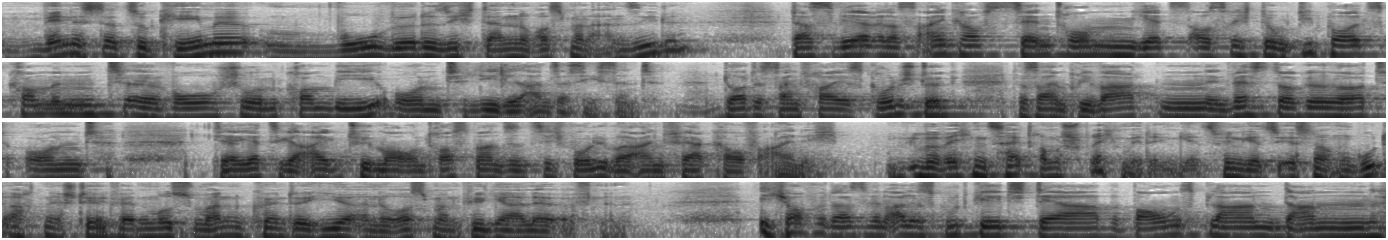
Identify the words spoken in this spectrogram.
Wenn es dazu käme, wo würde sich dann Rossmann ansiedeln? Das wäre das Einkaufszentrum jetzt aus Richtung Diepholz kommend, äh, wo schon Kombi und Lidl ansässig sind. Dort ist ein freies Grundstück, das einem privaten Investor gehört und der jetzige Eigentümer und Rossmann sind sich wohl über einen Verkauf einig. Über welchen Zeitraum sprechen wir denn jetzt? Wenn jetzt erst noch ein Gutachten erstellt werden muss, wann könnte hier eine Rossmann-Filiale eröffnen? Ich hoffe, dass, wenn alles gut geht, der Bebauungsplan dann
